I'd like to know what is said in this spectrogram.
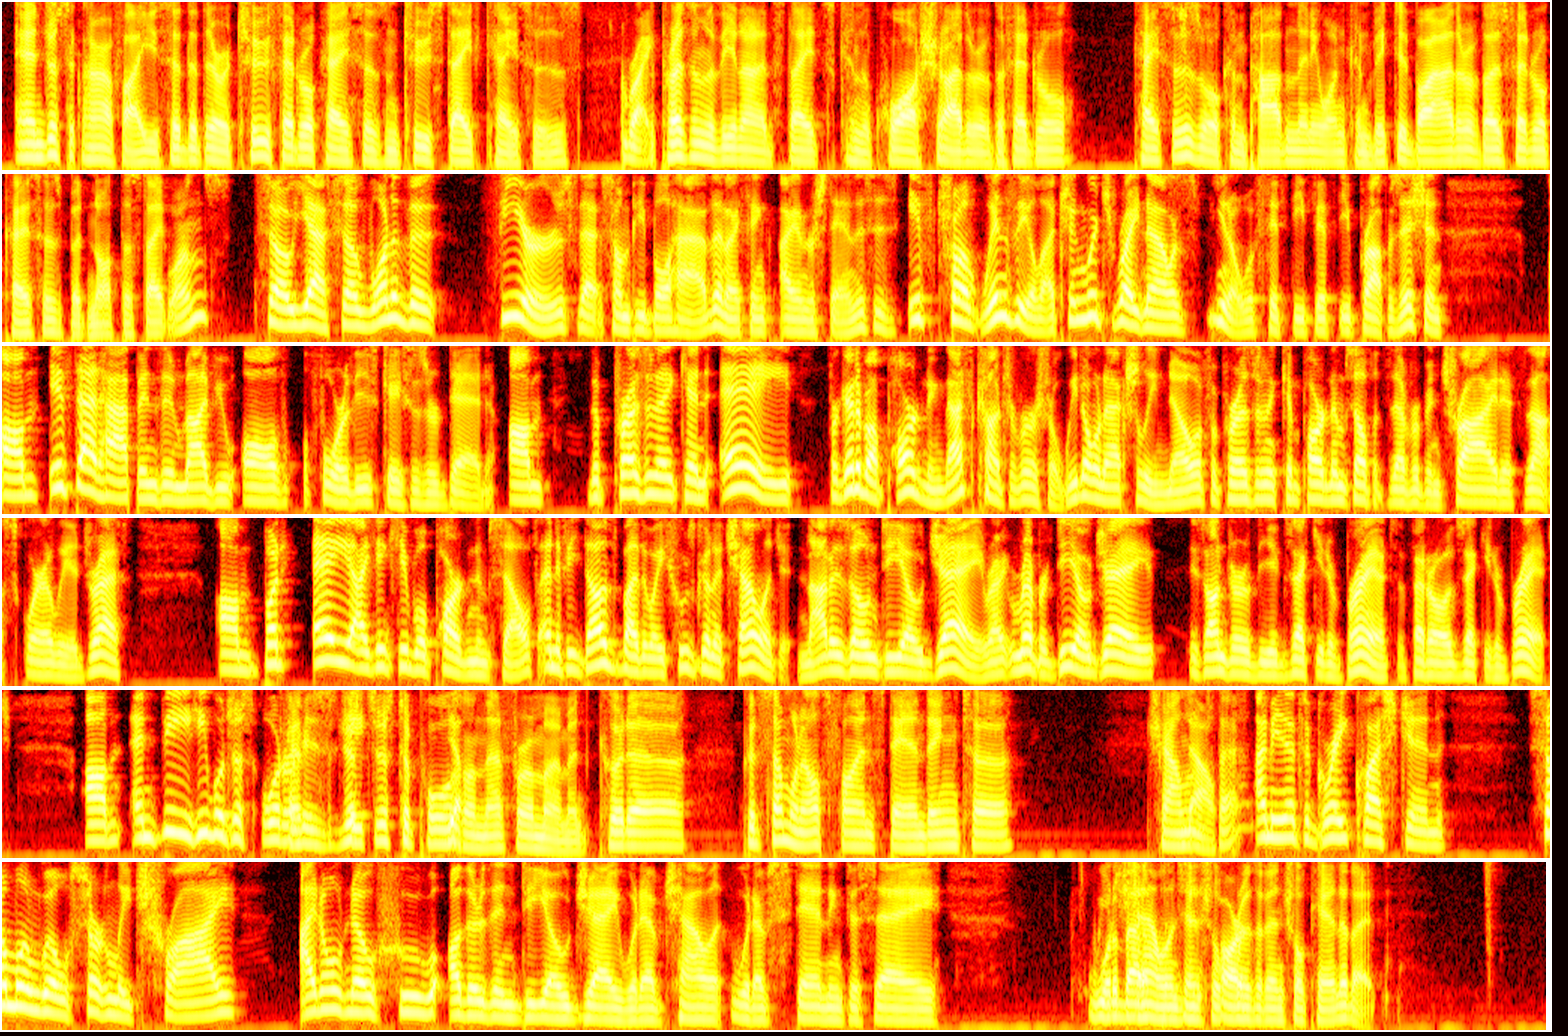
And just to clarify, you said that there are two federal cases and two state cases. Right. The President of the United States can quash either of the federal cases or can pardon anyone convicted by either of those federal cases, but not the state ones? So yeah, so one of the fears that some people have, and I think I understand this, is if Trump wins the election, which right now is, you know, a 50-50 proposition, um, if that happens, in my view, all four of these cases are dead. Um, the president can A, forget about pardoning. That's controversial. We don't actually know if a president can pardon himself. It's never been tried. It's not squarely addressed. Um, but A, I think he will pardon himself. And if he does, by the way, who's going to challenge it? Not his own DOJ, right? Remember, DOJ is under the executive branch, the federal executive branch. Um, and B, he will just order And his just just to pause Yeah. on that for a moment, could uh could someone else find standing to challenge No, that? I mean that's a great question. Someone will certainly try. I don't know who other than DOJ would have challenge would have standing to say. What about a potential presidential candidate?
